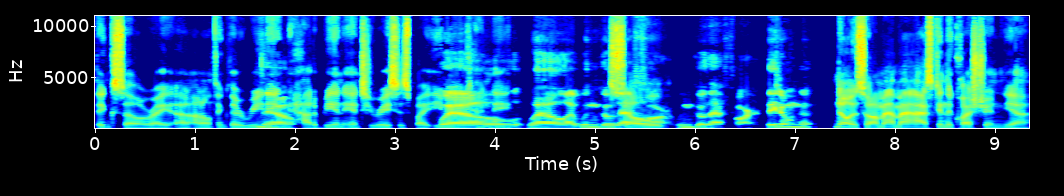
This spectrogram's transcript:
think so, right? I, I don't think they're reading no. How to Be an Anti-Racist by Ibram well, Kendi. Well, I wouldn't go that so, far. Wouldn't go that far. They don't know. No, so I'm, I'm asking the question. Yeah,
